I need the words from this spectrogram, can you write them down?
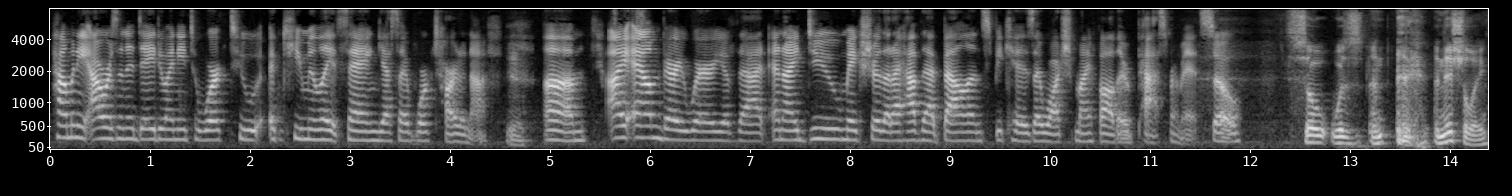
how many hours in a day do I need to work to accumulate saying yes, I've worked hard enough. Yeah. Um, I am very wary of that, and I do make sure that I have that balance because I watched my father pass from it. So. So was initially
